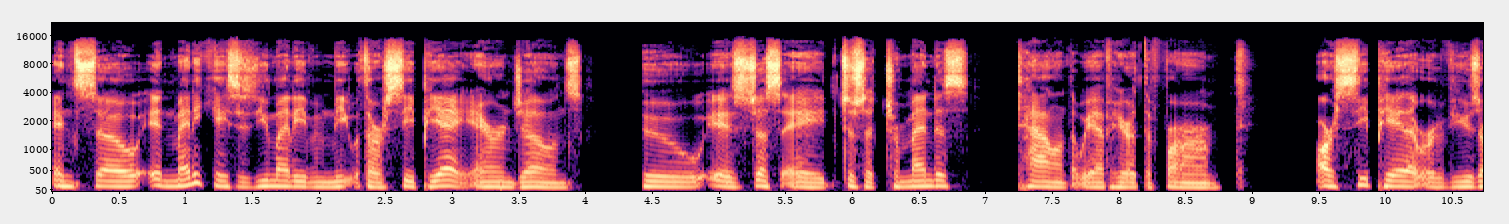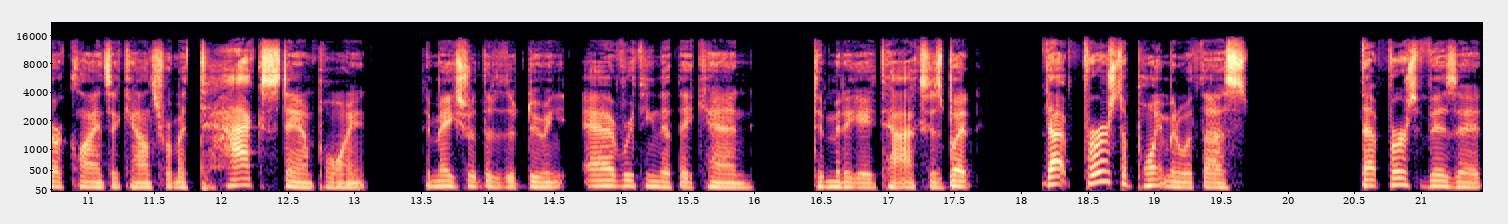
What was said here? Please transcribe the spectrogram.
And so, in many cases, you might even meet with our CPA, Aaron Jones, who is just a just a tremendous talent that we have here at the firm. Our CPA that reviews our clients' accounts from a tax standpoint to make sure that they're doing everything that they can to mitigate taxes. But that first appointment with us, that first visit,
